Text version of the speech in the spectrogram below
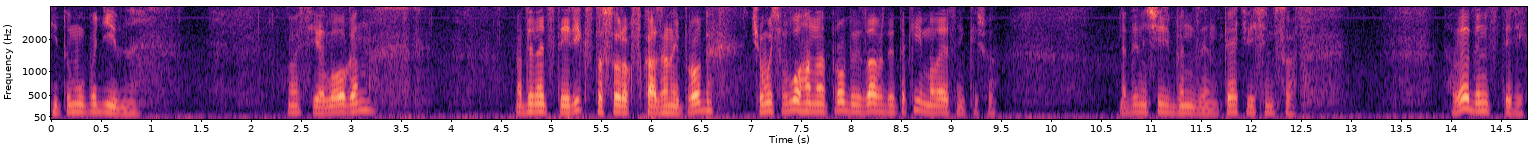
і тому подібне. Ось є Логан. 11 рік, 140 вказаний пробіг. Чомусь в Логана пробіг завжди такий малесенький, що 1,6 бензин, 5800. Але 11 рік.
